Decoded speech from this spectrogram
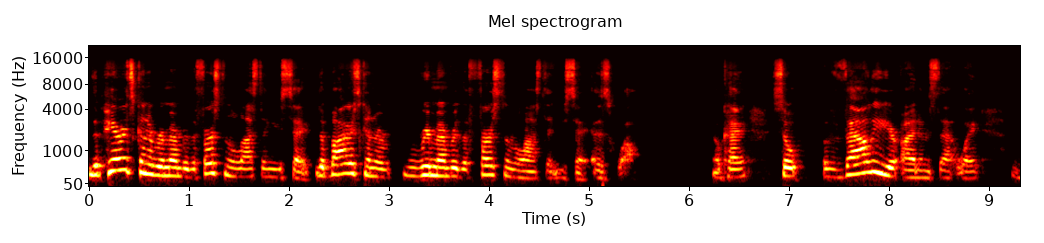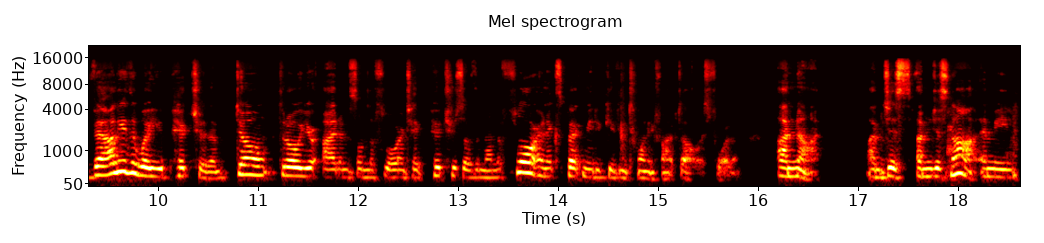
the parent's going to remember the first and the last thing you say. The buyer's going to remember the first and the last thing you say as well. Okay, so value your items that way. Value the way you picture them. Don't throw your items on the floor and take pictures of them on the floor and expect me to give you $25 for them. I'm not. I'm just, I'm just not. I mean,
